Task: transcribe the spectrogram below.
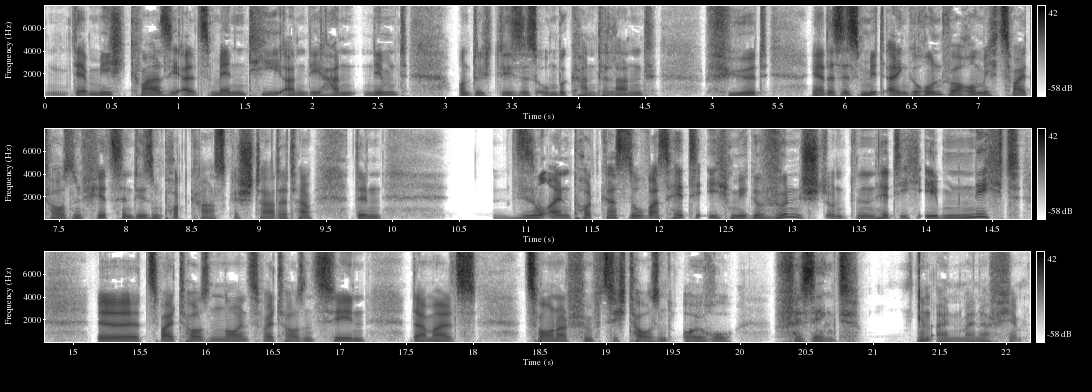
der mich quasi als Menti an die Hand nimmt und durch dieses unbekannte Land führt. Ja, das ist mit ein Grund, warum ich 2014 diesen Podcast gestartet habe, denn so einen Podcast, sowas hätte ich mir gewünscht und dann hätte ich eben nicht äh, 2009, 2010 damals 250.000 Euro versenkt in einen meiner Firmen.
